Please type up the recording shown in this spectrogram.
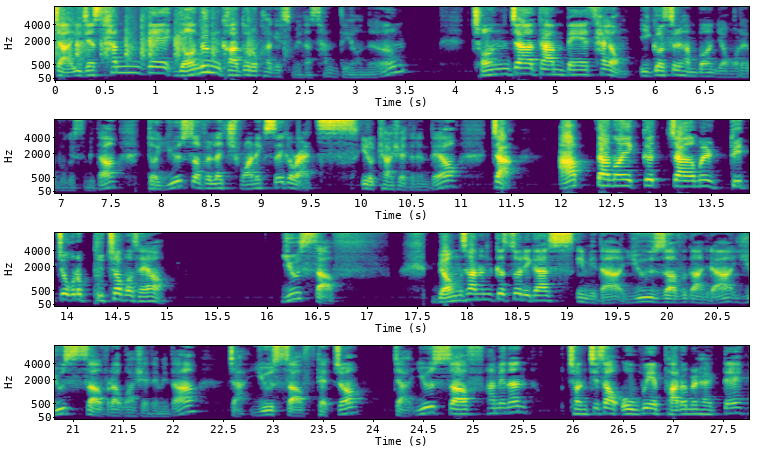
자, 이제 3대 연음 가도록 하겠습니다. 3대 연음. 전자담배의 사용, 이것을 한번 영어로 해보겠습니다. The use of electronic cigarettes. 이렇게 하셔야 되는데요. 자, 앞 단어의 끝자음을 뒤쪽으로 붙여보세요. Use of. 명사는 끝소리가 s입니다. use of가 아니라 use of라고 하셔야 됩니다. 자, use of 됐죠? 자, use of 하면은 전치사 of의 발음을 할 때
